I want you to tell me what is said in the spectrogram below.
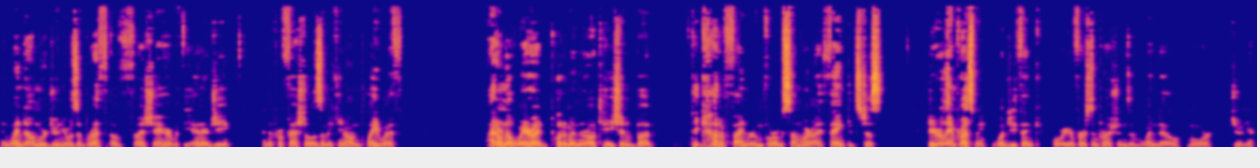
And Wendell Moore Jr. was a breath of fresh air with the energy and the professionalism he came out and played with. I don't know where I'd put him in the rotation, but they gotta find room for him somewhere. I think it's just he really impressed me. What do you think? What were your first impressions of Wendell Moore Jr.?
